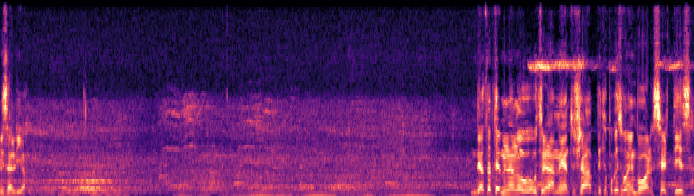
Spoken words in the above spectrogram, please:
Eles ali, ó. Deve estar tá terminando o treinamento já. Daqui a pouco eles vão embora, certeza.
